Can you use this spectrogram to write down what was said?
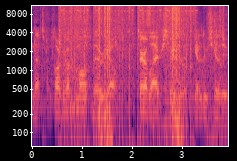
That's what I'm talking about. Come on, there we go. Terrible accuracy, but you gotta do what you gotta do.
